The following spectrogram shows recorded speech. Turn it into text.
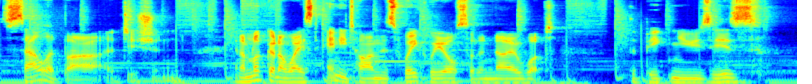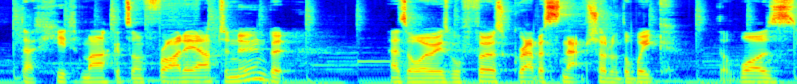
salad bar edition. And I'm not going to waste any time this week. We all sort of know what the big news is that hit markets on Friday afternoon. But as always, we'll first grab a snapshot of the week that was,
